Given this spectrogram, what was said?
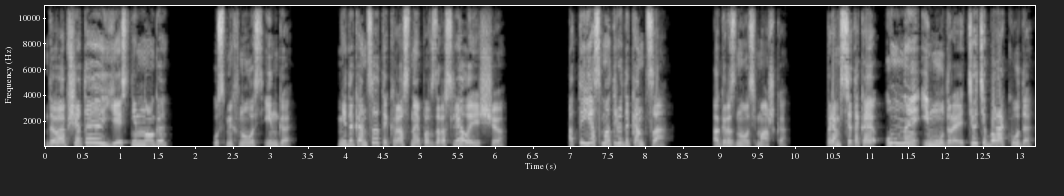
Да вообще-то есть немного, усмехнулась Инга. Не до конца ты красная повзрослела еще. А ты, я смотрю, до конца, огрызнулась Машка. Прям вся такая умная и мудрая, тетя Баракуда.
